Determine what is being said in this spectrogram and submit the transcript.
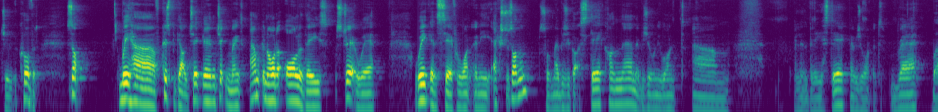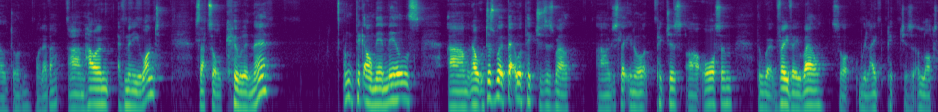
due to COVID. So we have crispy garlic chicken, chicken wings, and we can order all of these straight away. We can see if we want any extras on them. So maybe you've got a steak on there, maybe you only want um, a little bit of your steak, maybe you want it rare, well done, whatever. Um, however many you want. So that's all cool in there and pick our main meals. Um, now it does work better with pictures as well. Uh, just let you know, pictures are awesome. They work very, very well. So we like pictures a lot.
